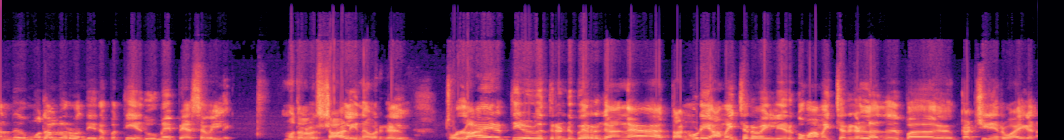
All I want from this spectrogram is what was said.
வந்து முதல்வர் வந்து இதை பற்றி எதுவுமே பேசவில்லை. முதல்வர் ஸ்டாலின் அவர்கள் தொள்ளாயிரத்தி எழுபத்தி ரெண்டு பேர் இருக்காங்க. தன்னுடைய அமைச்சரவையில் இருக்கும் அமைச்சர்கள் அது ப கட்சி நிர்வாகிகள்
